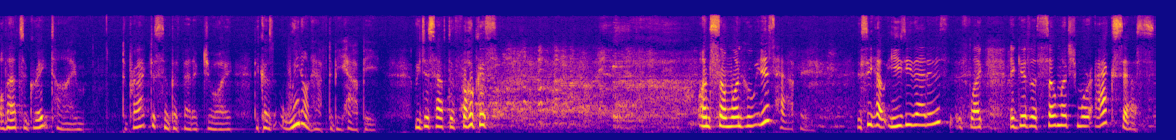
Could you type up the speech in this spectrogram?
Well, that's a great time to practice sympathetic joy because we don't have to be happy. We just have to focus on someone who is happy. You see how easy that is? It's like it gives us so much more access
